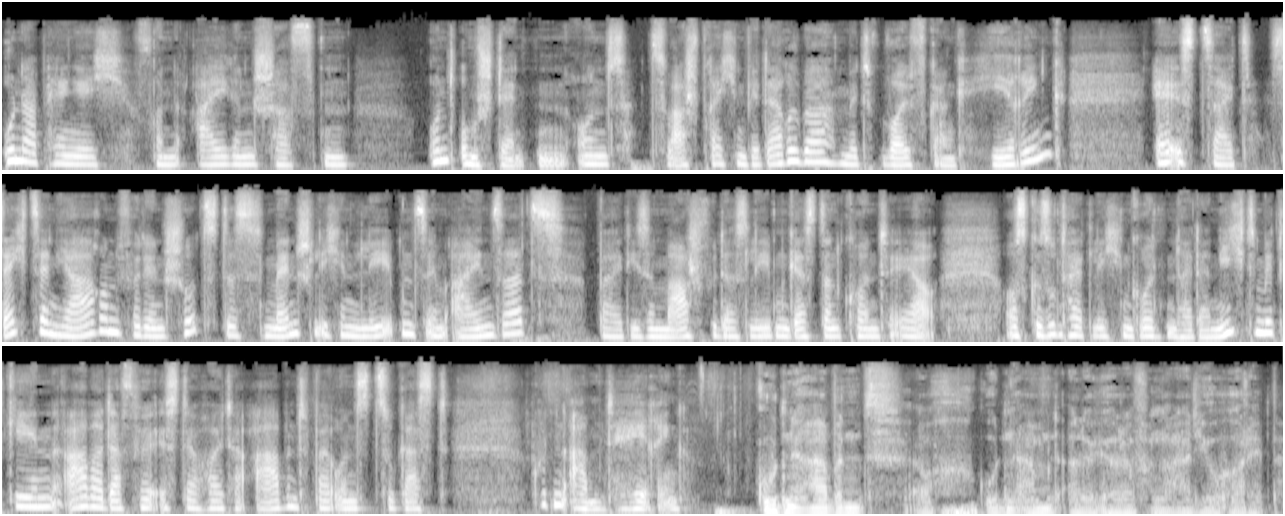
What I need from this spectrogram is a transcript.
unabhängig von Eigenschaften und Umständen. Und zwar sprechen wir darüber mit Wolfgang Hering. Er ist seit 16 Jahren für den Schutz des menschlichen Lebens im Einsatz. Bei diesem Marsch für das Leben gestern konnte er aus gesundheitlichen Gründen leider nicht mitgehen, aber dafür ist er heute Abend bei uns zu Gast. Guten Abend, Herr Hering. Guten Abend, auch guten Abend alle Hörer von Radio Horeb.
